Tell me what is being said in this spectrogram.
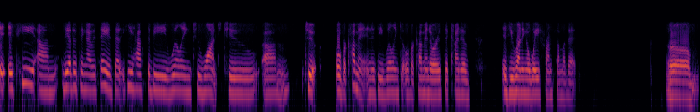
is he? Um, the other thing I would say is that he has to be willing to want to um, to overcome it, and is he willing to overcome it, or is it kind of is he running away from some of it? Um,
